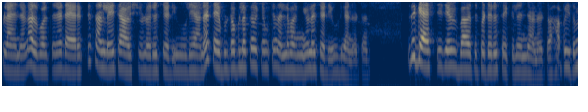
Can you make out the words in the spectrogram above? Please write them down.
പ്ലാന്റ് ആണ്. അതുപോലെ തന്നെ ഡയറക്റ്റ് സൺലൈറ്റ് ആവശ്യമുള്ള ഒരു ചെടി കൂടിയാണ്. ടേബിൾ ടോപ്പിലൊക്കെ വെക്കാൻ പറ്റിയ നല്ല ഭംഗിയുള്ള ചെടി കൂടിയാണ് കേട്ടോ ഇത്. ഗാസ്റ്റീരിയ വിഭാഗത്തിൽപ്പെട്ട ഒരു സെക്കുലന്റ് ആണ് കേട്ടോ. അപ്പോൾ ഇതും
